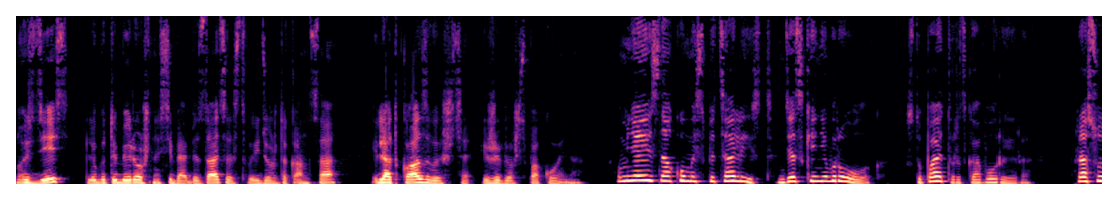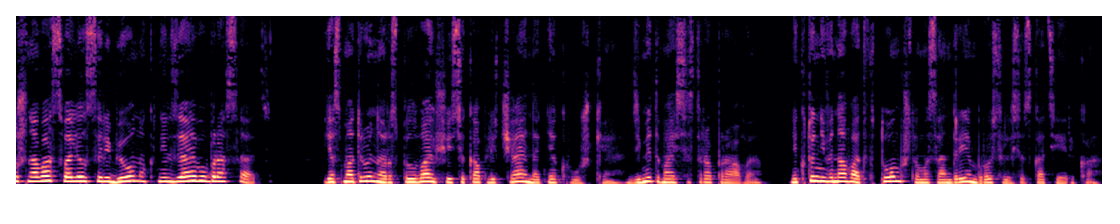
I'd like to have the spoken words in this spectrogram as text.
Но здесь либо ты берешь на себя обязательства и идешь до конца, или отказываешься и живешь спокойно. У меня есть знакомый специалист, детский невролог. Вступает в разговор Ира. Раз уж на вас свалился ребенок, нельзя его бросать. Я смотрю на расплывающиеся капли чая на дне кружки. Демита моя сестра правая. Никто не виноват в том, что мы с Андреем бросились искать Эрика.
